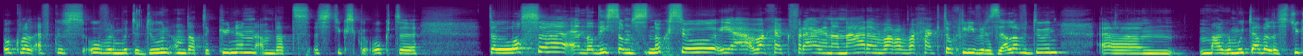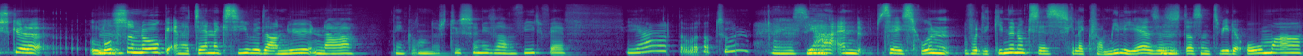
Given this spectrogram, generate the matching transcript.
ook wel even over moeten doen om dat te kunnen, om dat een stukje ook te te lossen. En dat is soms nog zo, ja, wat ga ik vragen aan haar en wat, wat ga ik toch liever zelf doen? Um, maar je moet dat wel een stukje lossen ook. En uiteindelijk zien we dat nu na, ik denk ondertussen is dat vier, vijf jaar dat we dat doen. Ja, ja, en zij is gewoon voor de kinderen ook, zij is gelijk familie. Hè. Is, Dat is een tweede oma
